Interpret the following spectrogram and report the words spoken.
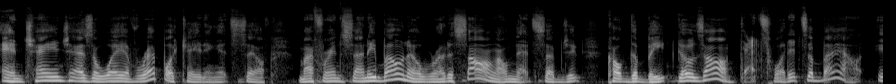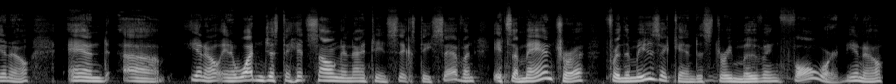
and change has a way of replicating itself. My friend Sonny Bono wrote a song on that subject called "The Beat Goes On." That's what it's about, you know. And uh, you know, and it wasn't just a hit song in 1967. It's a mantra for the music industry moving forward. You know,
